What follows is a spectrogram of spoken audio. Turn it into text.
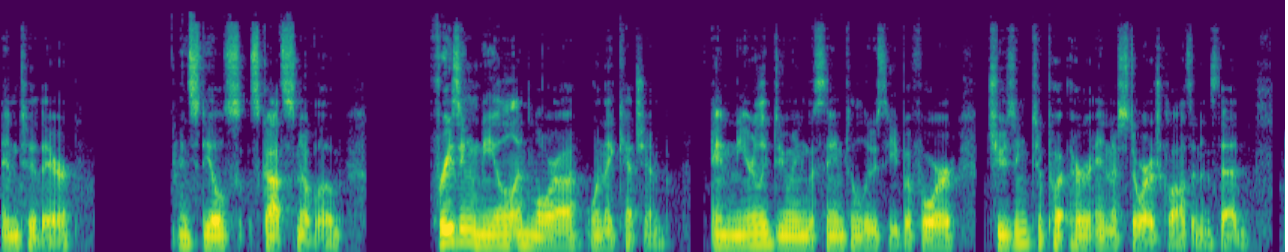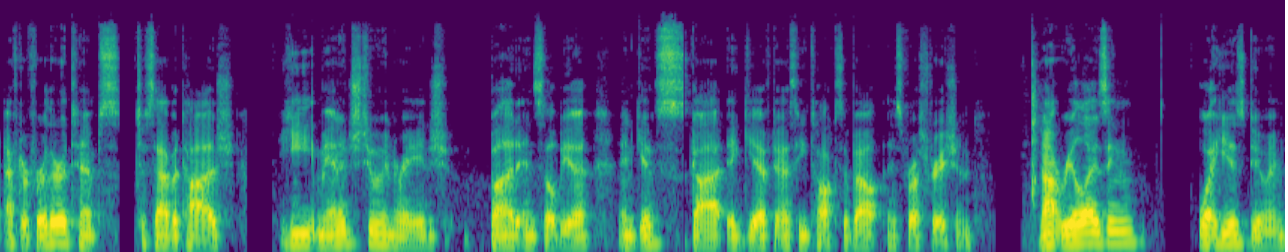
into there and steals Scott's snow globe, freezing Neil and Laura when they catch him, and nearly doing the same to Lucy before choosing to put her in a storage closet instead. After further attempts to sabotage, he managed to enrage Bud and Sylvia and gives Scott a gift as he talks about his frustration. Not realizing what he is doing,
